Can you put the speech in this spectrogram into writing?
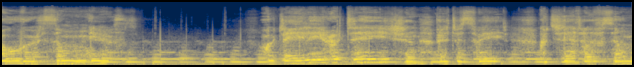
over some years. Our daily rotation, bittersweet, could shed off some.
